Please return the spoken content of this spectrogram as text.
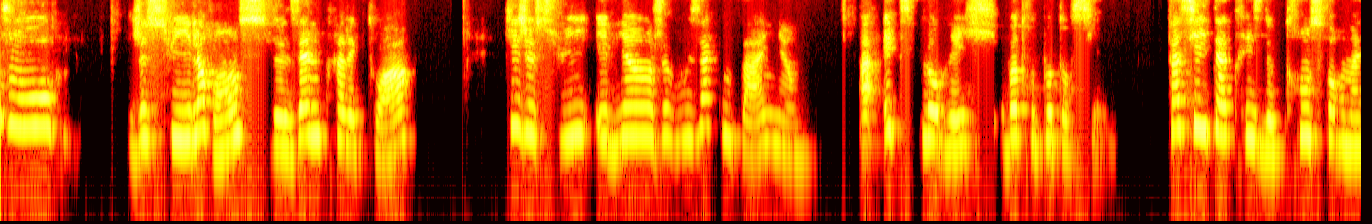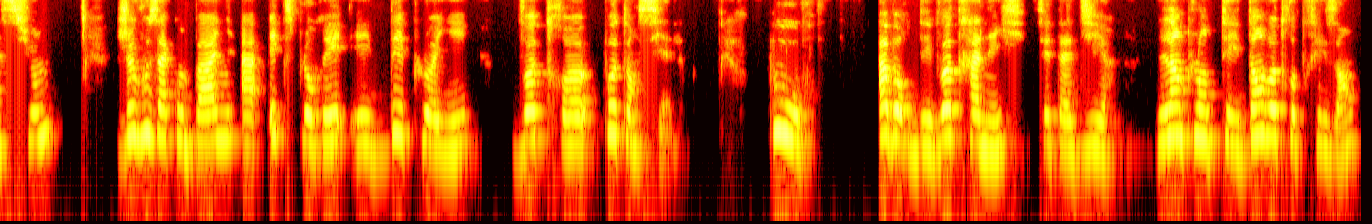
Bonjour, je suis Laurence de Zen Trajectoire. Qui je suis Eh bien, je vous accompagne à explorer votre potentiel. Facilitatrice de transformation, je vous accompagne à explorer et déployer votre potentiel pour aborder votre année, c'est-à-dire l'implanter dans votre présent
